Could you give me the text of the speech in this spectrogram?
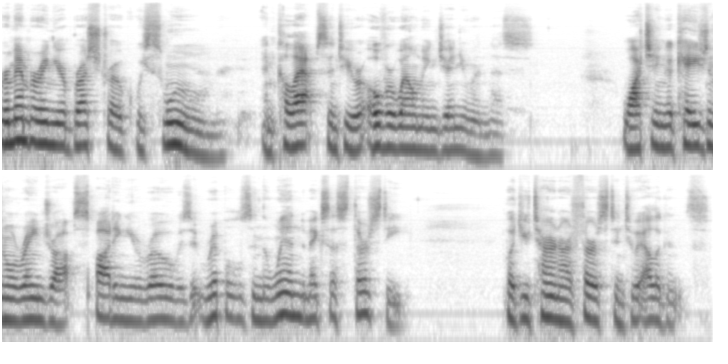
Remembering your brushstroke, we swoon and collapse into your overwhelming genuineness. Watching occasional raindrops spotting your robe as it ripples in the wind makes us thirsty, but you turn our thirst into elegance.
